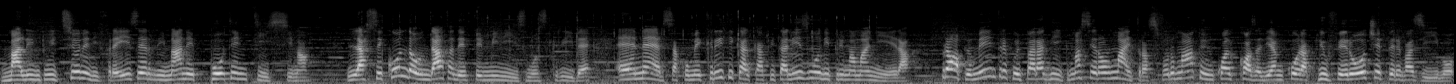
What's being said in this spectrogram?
Ma l'intuizione di Fraser rimane potentissima. La seconda ondata del femminismo, scrive, è emersa come critica al capitalismo di prima maniera, proprio mentre quel paradigma si era ormai trasformato in qualcosa di ancora più feroce e pervasivo.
